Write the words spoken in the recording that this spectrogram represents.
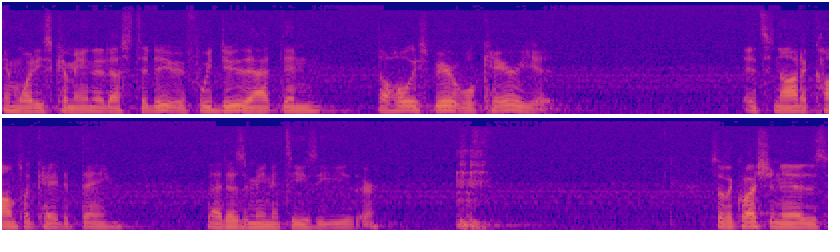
in what He's commanded us to do. If we do that, then the Holy Spirit will carry it it's not a complicated thing. That doesn't mean it's easy either. so the question is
